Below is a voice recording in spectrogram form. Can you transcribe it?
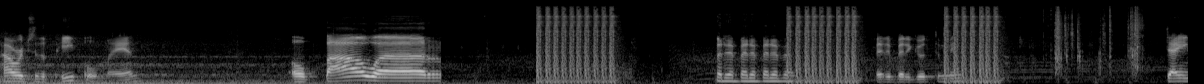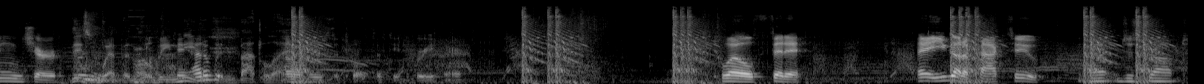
Power to the people, man. Oh, power! Bada, bada, bada, bada. Very, very good to me. Danger. This weapon will be Okay, how do needed we- in battle Oh, ahead. here's the 1250 degree here. 1250. Hey, you got a pack too. Yep, just dropped.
